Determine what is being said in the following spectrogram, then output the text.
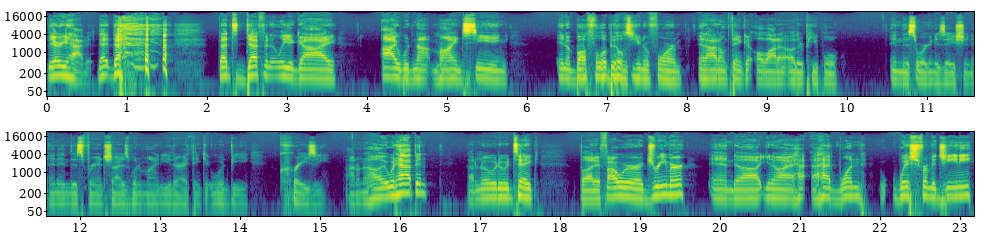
There you have it. That that that's definitely a guy I would not mind seeing in a Buffalo Bills uniform, and I don't think a lot of other people in this organization and in this franchise wouldn't mind either. I think it would be crazy. I don't know how it would happen. I don't know what it would take, but if I were a dreamer and uh, you know I, ha- I, had one wish from a genie,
